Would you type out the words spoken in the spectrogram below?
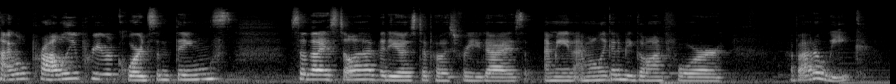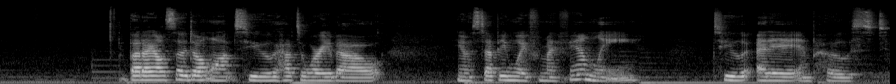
I will probably pre-record some things so that I still have videos to post for you guys. I mean, I'm only gonna be gone for about a week, but I also don't want to have to worry about, you know, stepping away from my family to edit and post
